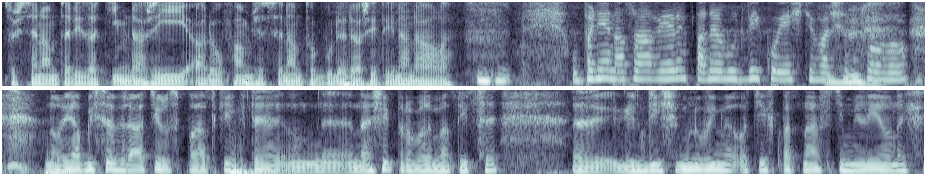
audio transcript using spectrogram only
což se nám tedy zatím daří a doufám, že se nám to bude dařit i nadále. Mm-hmm. Úplně na závěr, pane Ludvíku, ještě vaše slovo. No, já bych se vrátil zpátky k té naší problematice. Když mluvíme o těch 15 milionech,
